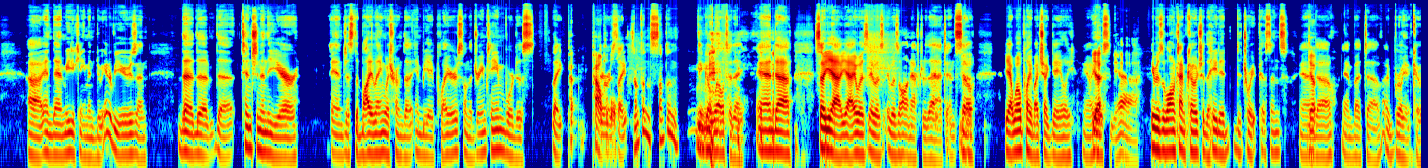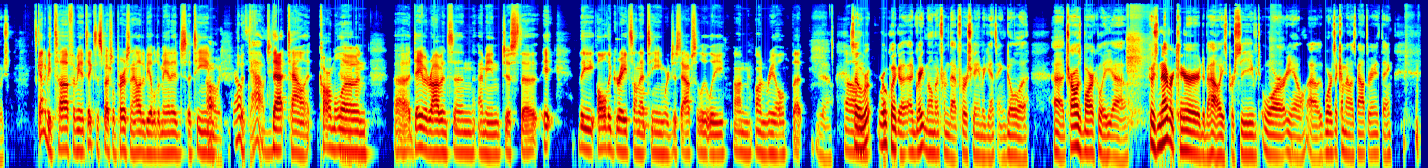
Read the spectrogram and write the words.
uh, and then media came in to do interviews and the the the tension in the air and just the body language from the NBA players on the dream team were just like P- palpable. Like something something didn't go well today. and uh so yeah, yeah, it was it was it was on after that. And so yeah, yeah well played by Chuck Daly. You know, he yeah. was yeah. He was a longtime coach of the hated Detroit Pistons. And yep. uh and but uh a brilliant coach it's got to be tough. I mean, it takes a special personality to be able to manage a team. Oh, no doubt. That talent, Karl Malone, yeah. uh, David Robinson. I mean, just the it, the all the greats on that team were just absolutely un, unreal. But yeah. Um, so real, real quick, a, a, great moment from that first game against Angola uh, Charles Barkley, uh, who's never cared about how he's perceived or you know uh, words that come out of his mouth or anything.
